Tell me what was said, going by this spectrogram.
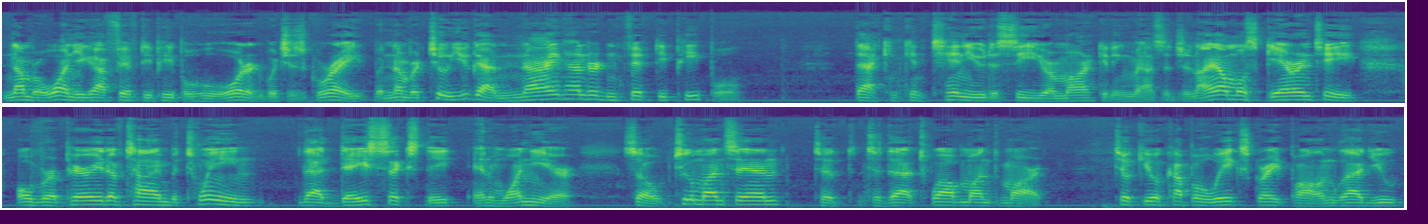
number one, you got 50 people who ordered, which is great, but number two, you got 950 people that can continue to see your marketing message. And I almost guarantee over a period of time between that day 60 and one year, so two months in to, to that 12 month mark, took you a couple of weeks. Great, Paul. I'm glad you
